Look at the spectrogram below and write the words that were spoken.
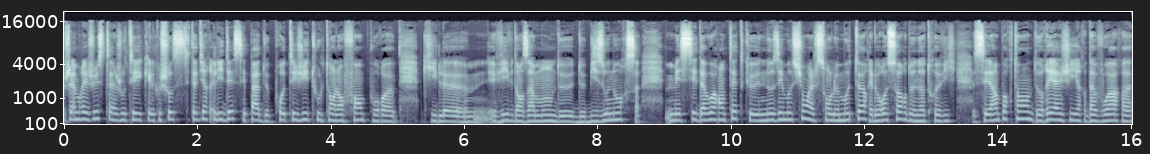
J'aimerais juste ajouter quelque chose, c'est-à-dire l'idée c'est pas de protéger tout le temps l'enfant pour euh, qu'il euh, vive dans un monde de, bisounours, mais c'est d'avoir en tête que nos émotions elles sont le moteur et le ressort de notre vie. C'est important de réagir, d'avoir euh,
